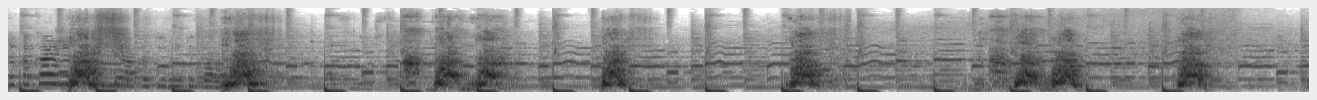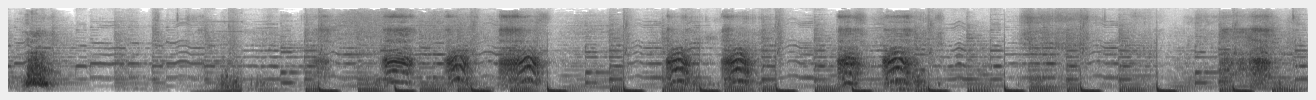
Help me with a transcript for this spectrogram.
Это такая же семья, которую ты кормишь. Thank you. あ!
